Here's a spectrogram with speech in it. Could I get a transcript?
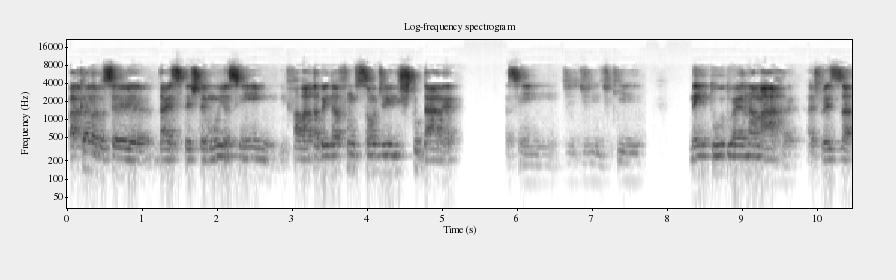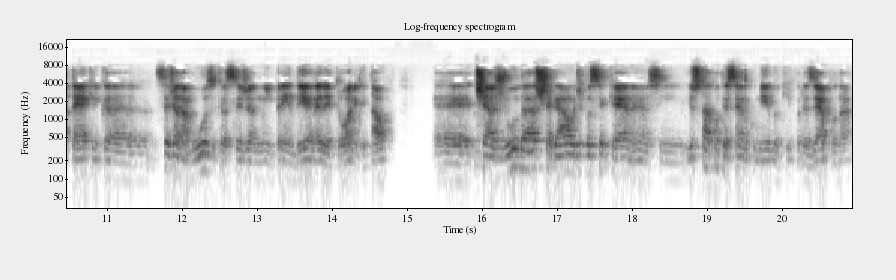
Bacana você dar esse testemunho assim e falar também da função de estudar, né? Assim, de, de, de que nem tudo é na marra. Às vezes a técnica, seja na música, seja no empreender, na eletrônica e tal, é, te ajuda a chegar onde você quer, né? Assim, isso está acontecendo comigo aqui, por exemplo, né?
